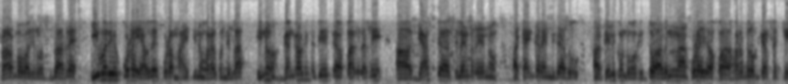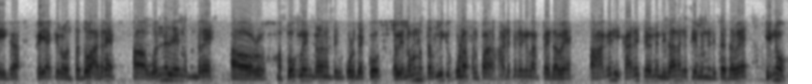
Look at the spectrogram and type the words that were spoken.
ಪ್ರಾರಂಭವಾಗಿರುವಂತದ್ದು ಆದ್ರೆ ಈವರೆಗೂ ಕೂಡ ಯಾವುದೇ ಕೂಡ ಮಾಹಿತಿನೂ ಹೊರಗೆ ಬಂದಿಲ್ಲ. ಇನ್ನು ಗಂಗಾವಳಿ ನದಿ ಭಾಗದಲ್ಲಿ ಗ್ಯಾಸ್ ಸಿಲಿಂಡರ್ ಏನು ಟ್ಯಾಂಕರ್ ಏನಿದೆ ಅದು ತೇಲಿಕೊಂಡು ಹೋಗಿತ್ತು. ಅದನ್ನ ಕೂಡ ಈಗ ಹೊರದರೋ ಕೆಲಸಕ್ಕೆ ಈಗ ಕೈ ಹಾಕಿರುವಂತದ್ದು. ಆದ್ರೆ ಏನು ಅಂದ್ರೆ ಪೋಕ್ ಲೈನ್ ಗಳನ್ನ ತೆಗೆದುಕೊಳ್ಬೇಕು. ಅವೆಲ್ಲವನ್ನು ತರಲಿಕ್ಕೆ ಕೂಡ ಸ್ವಲ್ಪ ಅಡೆತಡೆಗಳಾಗ್ತಾ ಇದಾವೆ ಹಾಗಾಗಿ ಕಾರ್ಯಾಚರಣೆ ನಿಧಾನಗತಿಯಲ್ಲಿ ನಡೀತಾ ಇದ್ದಾವೆ. ಇನ್ನು,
